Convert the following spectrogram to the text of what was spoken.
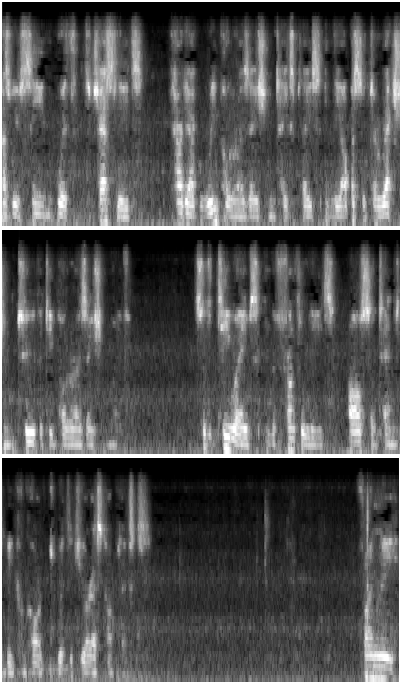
As we've seen with the chest leads, cardiac repolarization takes place in the opposite direction to the depolarization wave. So the T waves in the frontal leads also tend to be concordant with the QRS complexes. Finally,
